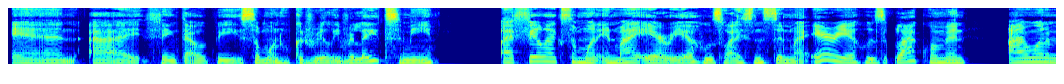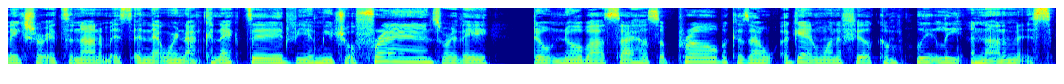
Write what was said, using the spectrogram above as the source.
And I think that would be someone who could really relate to me. I feel like someone in my area who's licensed in my area who's a black woman, I want to make sure it's anonymous and that we're not connected via mutual friends or they don't know about Side Hustle Pro because I, again, want to feel completely anonymous.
